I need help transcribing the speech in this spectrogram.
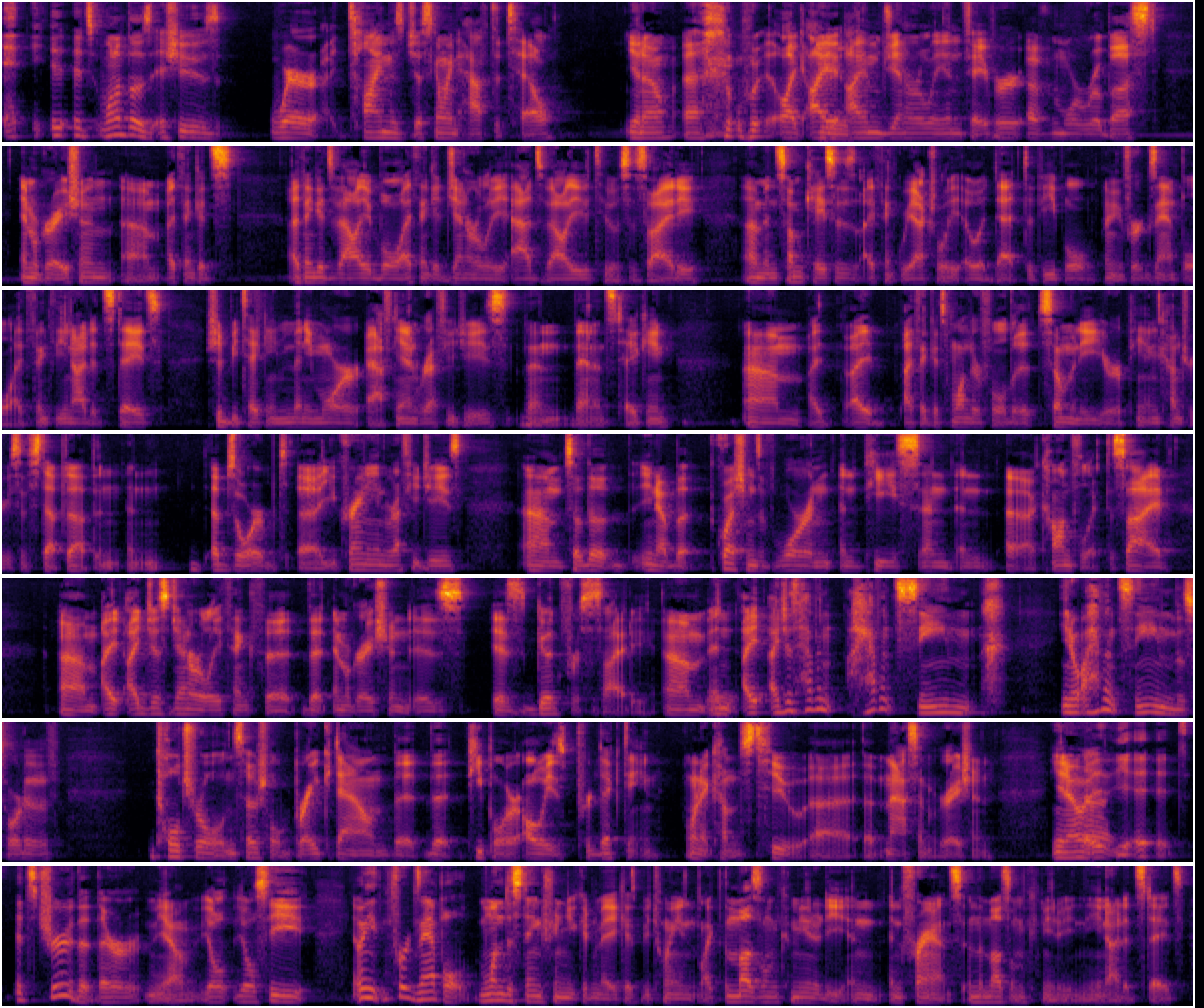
It, it, it's one of those issues where time is just going to have to tell. You know, uh, like I, mm. I am generally in favor of more robust immigration. Um, I think it's I think it's valuable. I think it generally adds value to a society. Um, in some cases, I think we actually owe a debt to people. I mean, for example, I think the United States should be taking many more Afghan refugees than than it's taking. Um, I, I, I think it's wonderful that so many European countries have stepped up and, and absorbed uh, Ukrainian refugees. Um, so the you know, but questions of war and, and peace and and uh, conflict aside, um, I, I, just generally think that that immigration is is good for society. Um, and I, I just haven't I haven't seen, you know, I haven't seen the sort of cultural and social breakdown that that people are always predicting when it comes to uh, mass immigration. You know, right. it, it, it's it's true that there, you know, you'll you'll see. I mean, for example, one distinction you could make is between like the Muslim community in, in France and the Muslim community in the United States.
